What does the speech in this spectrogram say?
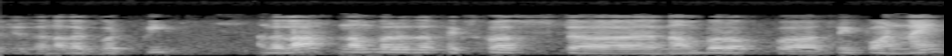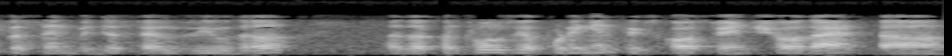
which is another good piece. And the last number is a fixed cost uh, number of uh, 3.9%, which just tells you the the controls we are putting in fixed cost to ensure that uh,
